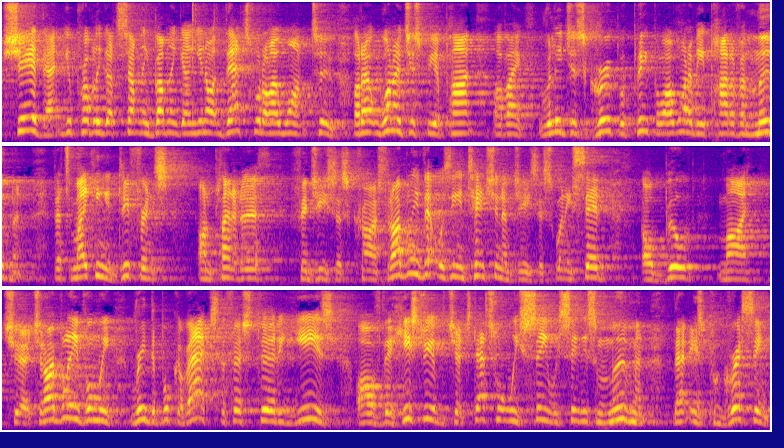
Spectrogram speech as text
share that, you've probably got something bubbling going, you know what, that's what I want too. I don't want to just be a part of a religious group of people, I want to be a part of a movement that's making a difference on planet Earth for Jesus Christ. And I believe that was the intention of Jesus when he said, I'll build my church. And I believe when we read the book of Acts, the first 30 years of the history of the church, that's what we see. We see this movement that is progressing,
